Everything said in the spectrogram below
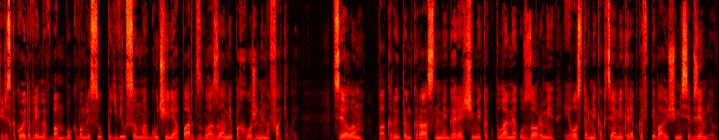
Через какое-то время в бамбуковом лесу появился могучий леопард с глазами, похожими на факелы. Телом, покрытым красными, горячими, как пламя, узорами и острыми когтями, крепко впивающимися в землю.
